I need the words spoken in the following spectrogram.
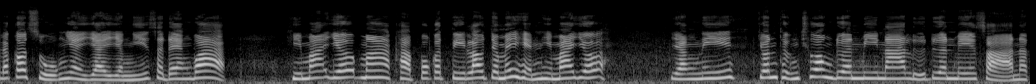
แล้วก็สูงใหญ่ ๆ อย่างนี้แสดงว่าหิมะเยอะมากค่ะ ปกติเราจะไม่เห็นหิมะเยอะ อย่างนี้จนถึงช่วงเดือนมีนาหรือเดือนเมษานะ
